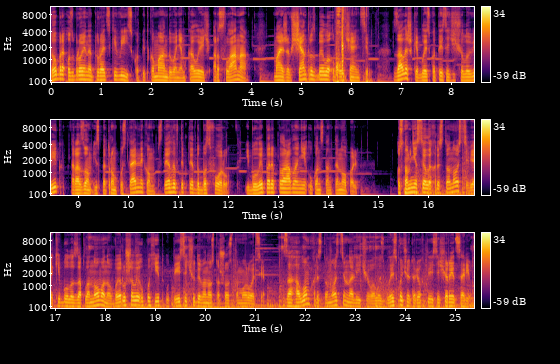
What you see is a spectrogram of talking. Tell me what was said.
добре озброєне турецьке військо під командуванням Калич Арслана майже вщент розбило ополченців. Залишки близько тисячі чоловік разом із Петром Пустельником встигли втекти до Босфору і були переправлені у Константинополь. Основні сили хрестоносців, які було заплановано, вирушили у похід у 1096 році. Загалом хрестоносців налічувалось близько 4 тисяч рицарів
